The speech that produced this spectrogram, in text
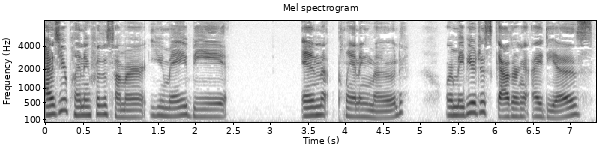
as you're planning for the summer, you may be in planning mode, or maybe you're just gathering ideas.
